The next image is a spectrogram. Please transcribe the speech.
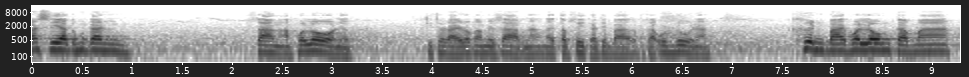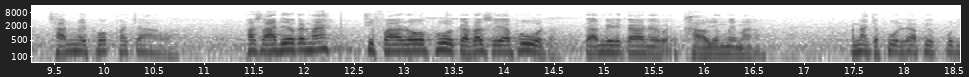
รัสเซียก็เหมือนกันสร้างอพอลโลเนี่ยที่เท่าไรเราก็ไม่ทราบนะ ในตับซีอธิบายภาษาอุรดูนะ ขึ้นไปพอลงกลับมาฉันไม่พบพระเจ้าอะภาษาเดียวกันไหม ที่ฟาโรห์พูดกับรัสเซียพูด แต่อเมริกาเนี่ยข่าวยังไม่มา มันน่าจะพูดแล้วพี่พูดเ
